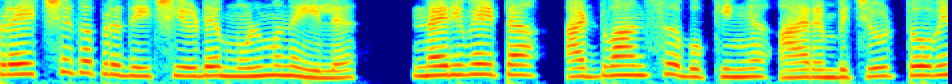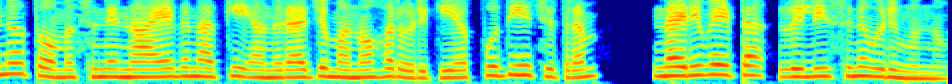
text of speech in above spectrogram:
പ്രേക്ഷക പ്രതീക്ഷയുടെ മുൾമുനയിൽ നരിവേട്ട അഡ്വാൻസ് ബുക്കിംഗ് ആരംഭിച്ചു. ടൊവിനോ തോമസിനെ നായകനാക്കി അനുരാജ് മനോഹർ ഒരുക്കിയ പുതിയ ചിത്രം നരിവേട്ട റിലീസിന് ഒരുങ്ങുന്നു.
